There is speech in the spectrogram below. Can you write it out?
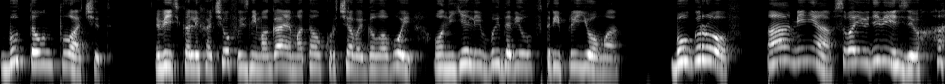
будто он плачет. Витька Лихачев, изнемогая, мотал курчавой головой, он еле выдавил в три приема. «Бугров! А, меня в свою дивизию! Ха,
